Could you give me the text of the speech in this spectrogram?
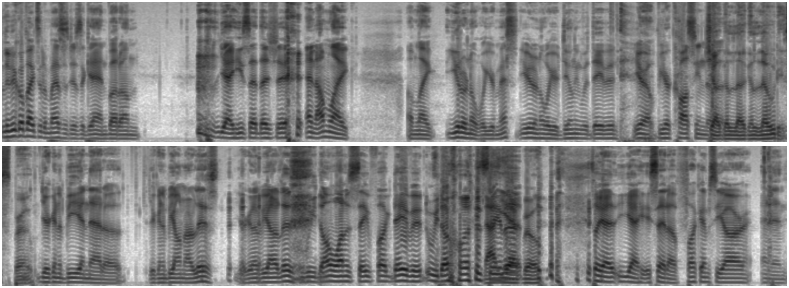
Let me go back to the messages again. But um, yeah, he said that shit, and I'm like, I'm like, you don't know what you're mess, you don't know what you're dealing with, David. You're you're crossing the, Jugga lugga lotus, bro. you're gonna be in that uh, you're gonna be on our list. You're gonna be on our list. We don't want to say fuck David. We don't want to say Not that, bro. So yeah, yeah, he said uh, fuck MCR, and then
